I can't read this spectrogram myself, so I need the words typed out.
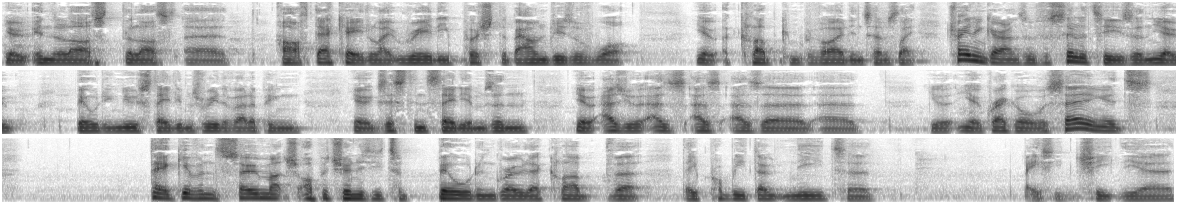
you know in the last the last uh, half decade like really pushed the boundaries of what you know a club can provide in terms of like training grounds and facilities, and you know building new stadiums, redeveloping you know existing stadiums, and you know as you as as as uh, uh, you, you know Gregor was saying, it's they're given so much opportunity to build and grow their club that they probably don't need to basically cheat the uh,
